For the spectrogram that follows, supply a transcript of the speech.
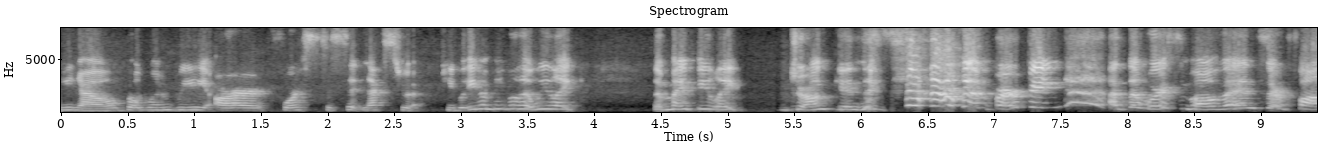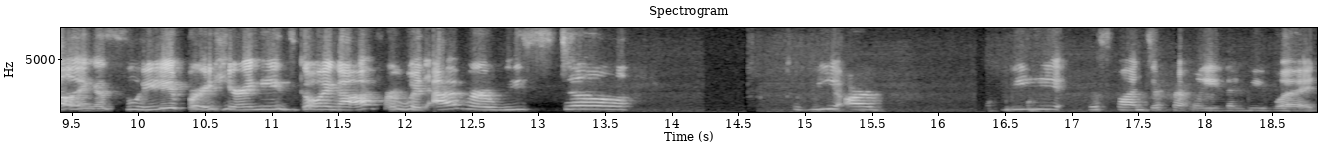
you know but when we are forced to sit next to people even people that we like that might be like drunk and burping at the worst moments or falling asleep or hearing aids going off or whatever we still we are we respond differently than we would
